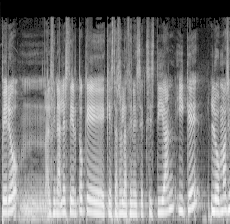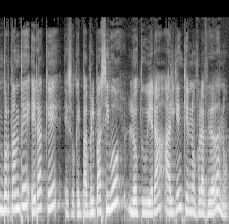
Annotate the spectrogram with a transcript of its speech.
Pero mm, al final es cierto que, que, estas relaciones existían y que lo más importante era que eso, que el papel pasivo lo obtuviera alguien que no fuera ciudadano.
